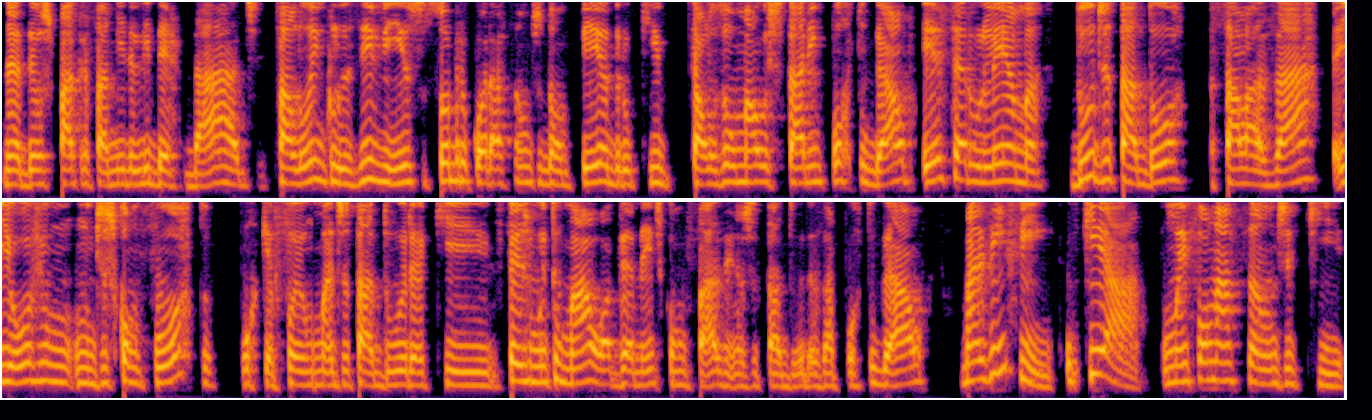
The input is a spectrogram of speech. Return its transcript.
né, Deus, Pátria, Família, Liberdade. Falou, inclusive, isso sobre o coração de Dom Pedro, que causou um mal-estar em Portugal. Esse era o lema do ditador Salazar e houve um, um, desconforto, porque foi uma ditadura que fez muito mal, obviamente, como fazem as ditaduras a Portugal. Mas, enfim, o que há? Uma informação de que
